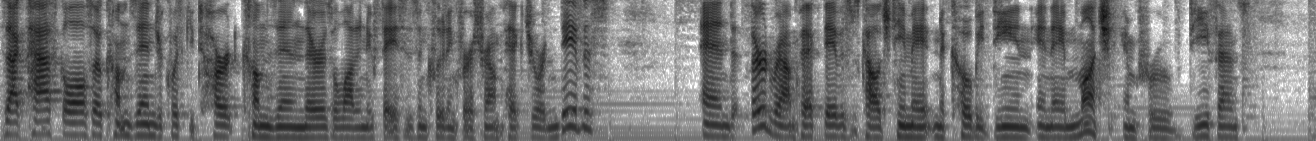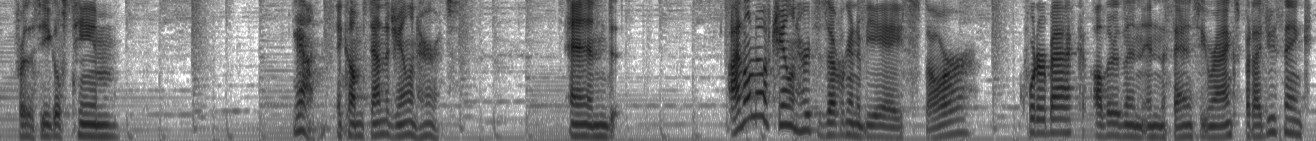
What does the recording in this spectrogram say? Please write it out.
Zach Pascal also comes in. Jaquiski Tartt comes in. There is a lot of new faces, including first round pick Jordan Davis and third round pick Davis's college teammate Nakobe Dean in a much improved defense for this Eagles team. Yeah, it comes down to Jalen Hurts. And I don't know if Jalen Hurts is ever going to be a star quarterback other than in the fantasy ranks, but I do think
